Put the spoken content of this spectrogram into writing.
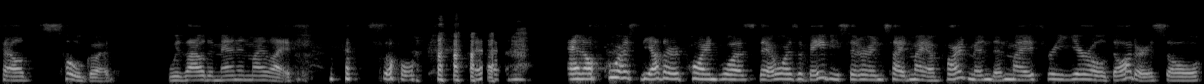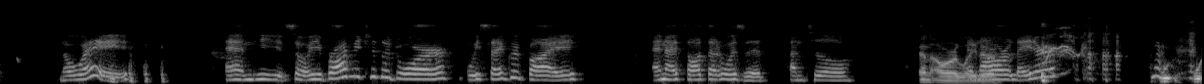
felt so good without a man in my life so and of course the other point was there was a babysitter inside my apartment and my three year old daughter so no way and he so he brought me to the door we said goodbye and i thought that was it until an hour later. an hour later we, we,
